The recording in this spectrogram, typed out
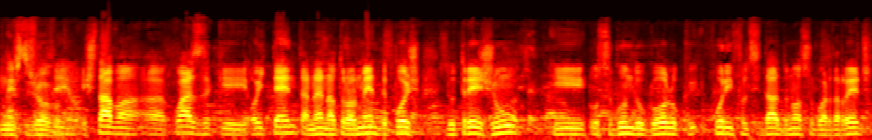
neste jogo? Sim, estava uh, quase que 80, né, naturalmente, depois do 3-1 e o segundo golo, que, por infelicidade do nosso guarda-redes,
